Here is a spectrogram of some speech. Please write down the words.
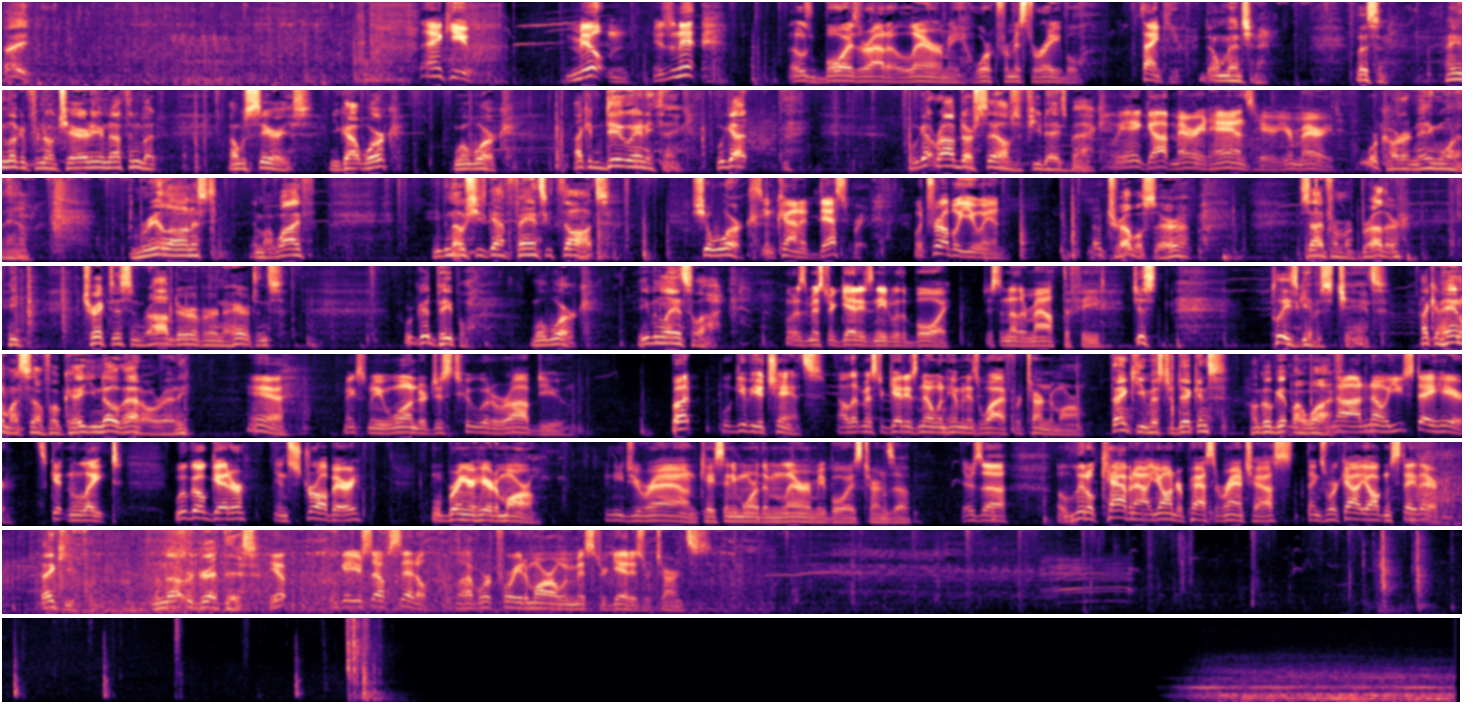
Hey, Thank you. Milton, isn't it? Those boys are out of Laramie, work for Mr. Abel. Thank you. don't mention it. Listen, I ain't looking for no charity or nothing, but I was serious. You got work? We'll work. I can do anything. We got... We got robbed ourselves a few days back. We ain't got married hands here. You're married. Work harder than any one of them. I'm real honest, and my wife, even though she's got fancy thoughts, she'll work. Seem kind of desperate. What trouble you in? No trouble, sir. Aside from her brother, he tricked us and robbed her of her inheritance. We're good people. We'll work. Even Lancelot. What does Mr. Geddes need with a boy? Just another mouth to feed. Just please give us a chance. I can handle myself okay. You know that already. Yeah, makes me wonder just who would have robbed you. But we'll give you a chance. I'll let Mr. Geddes know when him and his wife return tomorrow. Thank you, Mr. Dickens. I'll go get my wife. Nah, no, you stay here. It's getting late. We'll go get her in Strawberry. We'll bring her here tomorrow. We need you around in case any more of them Laramie boys turns up. There's a, a little cabin out yonder past the ranch house. Things work out, y'all can stay there. Thank you. You'll not regret this. Yep. Go get yourself settled. We'll have work for you tomorrow when Mr. Geddes returns.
